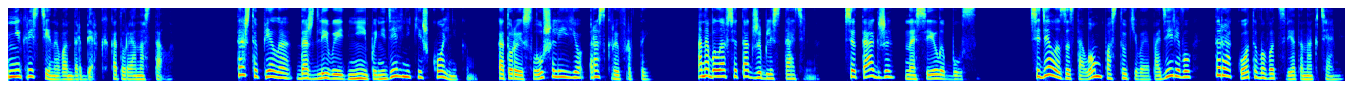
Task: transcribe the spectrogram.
не Кристина Вандерберг, которой она стала. Та, что пела «Дождливые дни и понедельники» школьникам, которые слушали ее, раскрыв рты. Она была все так же блистательна, все так же носила бусы сидела за столом, постукивая по дереву терракотового цвета ногтями.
